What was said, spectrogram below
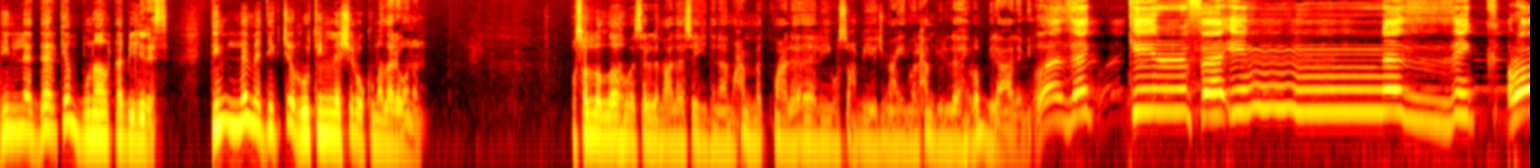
dinle derken bunaltabiliriz. Dinlemedikçe rutinleşir okumaları onun. وصلى الله وسلم على سيدنا محمد وعلى آله وصحبه أجمعين والحمد لله رب العالمين. وذكر فإن الذكرى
